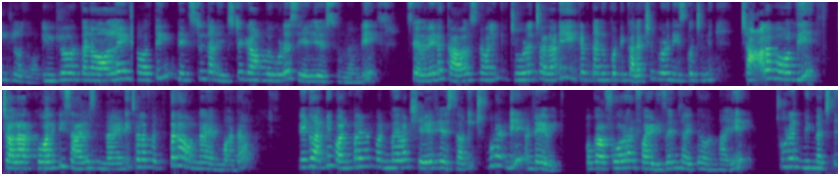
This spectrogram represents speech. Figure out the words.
ఇంట్లో ఇంట్లో తన ఆన్లైన్ షాపింగ్ నెక్స్ట్ తన ఇన్స్టాగ్రామ్లో కూడా సేల్ చేస్తుందండి. సో ఎవరైనా కావాల్సిన వాళ్ళు మీరు చూడొచ్చు. అలానే ఇక్కడ తను కొన్ని కలెక్షన్ కూడా తీసుకొచ్చింది. చాలా బాగుంది. చాలా క్వాలిటీ శారీస్ ఉన్నాయండి. చాలా మెత్తగా ఉన్నాయన్నమాట. నేను అన్ని one by one one by one share చేస్తాను. చూడండి అంటే ఒక ఫోర్ ఆర్ ఫైవ్ డిజైన్స్ అయితే ఉన్నాయి. చూడండి మీకు నచ్చితే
